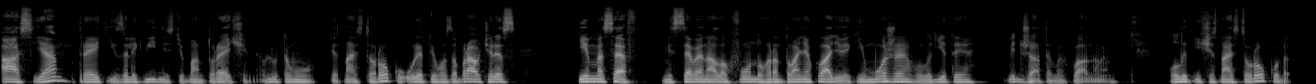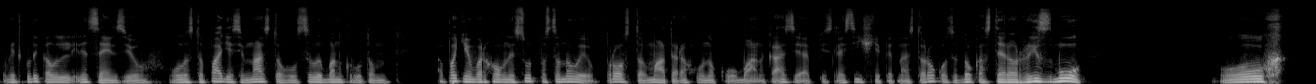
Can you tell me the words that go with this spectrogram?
Асія, третій за ліквідністю банк Туреччини. В лютому 2015 року уряд його забрав через ТМСФ, місцевий аналог фонду гарантування вкладів, який може володіти віджатими вкладами. У липні 2016 року відкликали ліцензію. У листопаді 17-го оголосили банкрутом. А потім Верховний суд постановив просто мати рахунок у банк Азія після січня 15 року. Це доказ тероризму. Ух.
